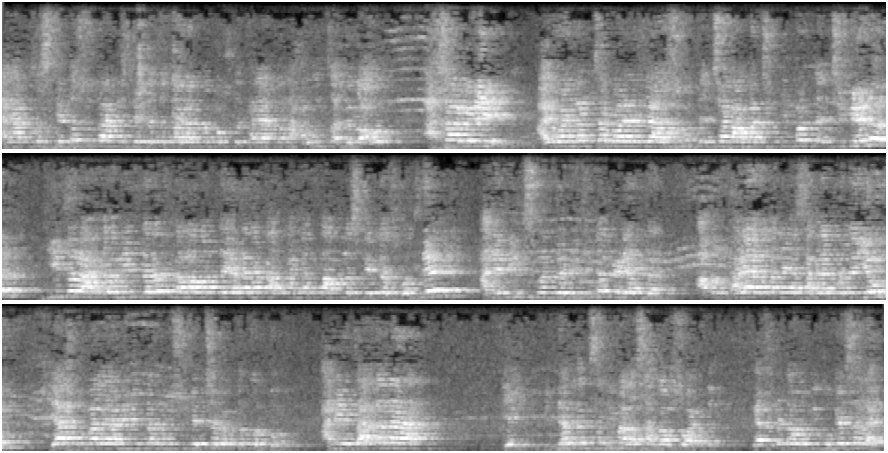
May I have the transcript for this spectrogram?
आणि आमचं स्टेटस सुद्धा आम्ही स्टेटसच्या जगात फक्त खऱ्या अर्थाने हरवून चाललेलो आहोत. अशा वेळी आई वडिलांच्या डोळ्यातले असू त्यांच्या कामाची किंमत त्यांची मेहनत ही जर आठवली तरच मला वाटतं येणाऱ्या कालखंडातलं आपलं स्टेटस बदलेल आणि रील्स म्हणजे डिजिटल मीडियातलं आपण खऱ्या अर्थाने या सगळ्यांमध्ये येऊ. याच तुम्हाला या निमित्तानं मी शुभेच्छा व्यक्त करतो. आणि जाताना एक विद्यार्थ्यांसाठी मला सांगावं असं वाटतं. व्यासपीठावरती गुगे सर आहे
